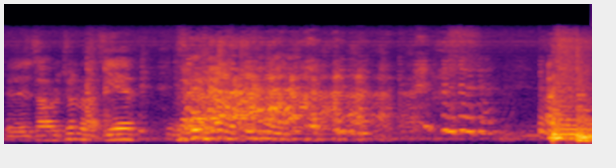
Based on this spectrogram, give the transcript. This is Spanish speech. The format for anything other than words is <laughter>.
Se le desabrochó el brasier. <laughs>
